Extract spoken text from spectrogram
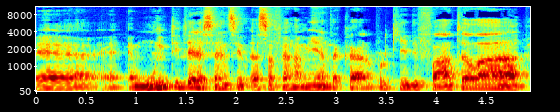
é, é, é, muito interessante essa ferramenta, cara, porque de fato ela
